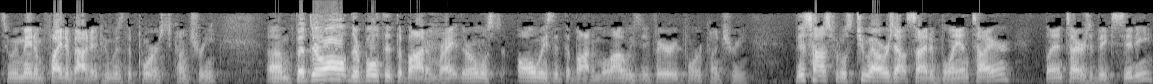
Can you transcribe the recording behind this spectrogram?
so we made him fight about it, who was the poorest country. Um, but they're all, they're both at the bottom, right? They're almost always at the bottom. Malawi is a very poor country. This hospital is two hours outside of Blantyre. Blantyre is a big city.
